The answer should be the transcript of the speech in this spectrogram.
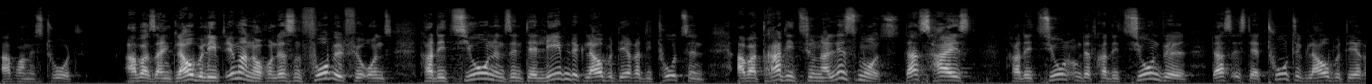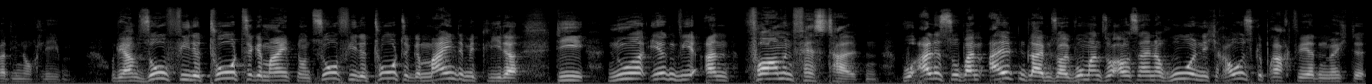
Abraham ist tot. Aber sein Glaube lebt immer noch und das ist ein Vorbild für uns. Traditionen sind der lebende Glaube derer, die tot sind. Aber Traditionalismus, das heißt Tradition um der Tradition willen, das ist der tote Glaube derer, die noch leben. Und wir haben so viele tote Gemeinden und so viele tote Gemeindemitglieder, die nur irgendwie an Formen festhalten, wo alles so beim Alten bleiben soll, wo man so aus seiner Ruhe nicht rausgebracht werden möchte.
